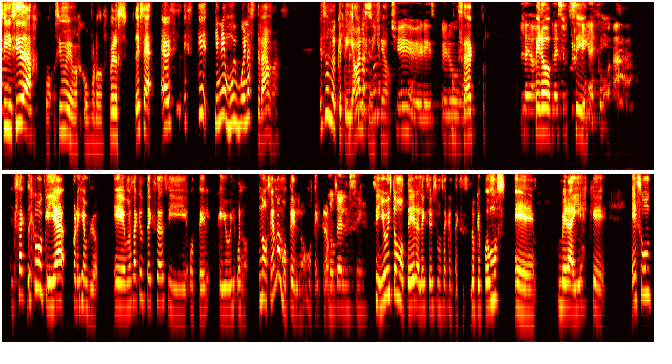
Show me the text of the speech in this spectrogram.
Sí, sí da asco, sí me dio asco por dos, pero, o sea, a veces es que tiene muy buenas tramas. Eso es lo que te llama la atención. chéveres, pero Exacto. la, Pero la sí, es como, ah, exacto. Es como que ya, por ejemplo, eh, Masacre en Texas y Hotel, que yo vi, bueno, no, se llama Motel, ¿no? Motel, creo. motel, sí. Sí, yo he visto Motel, Alexia ha visto Masacre en Texas. Lo que podemos eh, ver ahí es que es un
